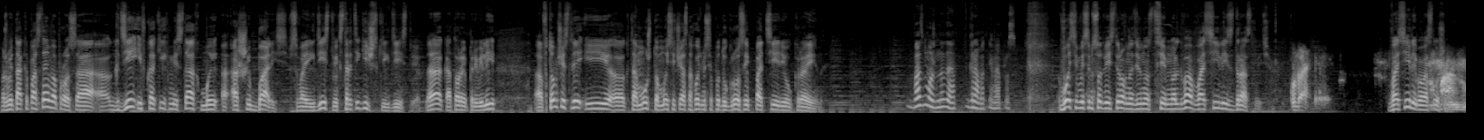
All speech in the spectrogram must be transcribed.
может быть, так и поставим вопрос, а где и в каких местах мы ошибались в своих действиях, стратегических действиях, да, которые привели а, в том числе и э, к тому, что мы сейчас находимся под угрозой потери Украины. Возможно, да. Грамотный вопрос. 8 800 200 ровно 9702. Василий, здравствуйте. Куда? Василий, мы вас слушаем.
